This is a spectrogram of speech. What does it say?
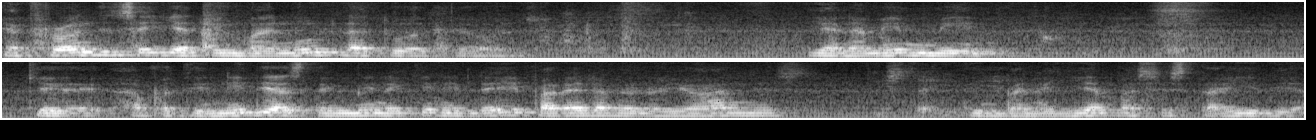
εφρόντισε για την μανούλα του ο Θεός για να μην μείνει. Και από την ίδια στιγμή εκείνη λέει παρέλαβε ο Ιωάννης την Παναγία μας στα ίδια.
